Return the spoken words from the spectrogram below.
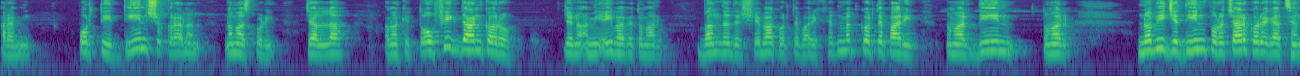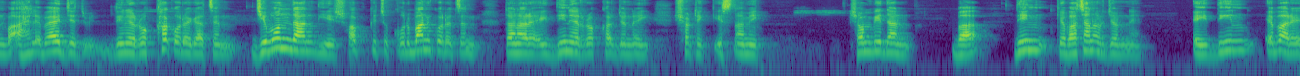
আর আমি প্রতিদিন শুক্রানা নামাজ পড়ি। যে আল্লাহ আমাকে তৌফিক দান করো, যেন আমি এইভাবে তোমার বান্দাদের সেবা করতে পারি, খেদমত করতে পারি, তোমার দিন, তোমার নবী যে দিন প্রচার করে গেছেন বা আহলে ব্যয় যে দিনের রক্ষা করে গেছেন, জীবন দান দিয়ে সব কিছু কোরবান করেছেন, তাঁরা এই দিনের রক্ষার জন্য এই সঠিক ইসলামিক সংবিধান বা দিনকে বাঁচানোর জন্যে এই দিন এবারে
